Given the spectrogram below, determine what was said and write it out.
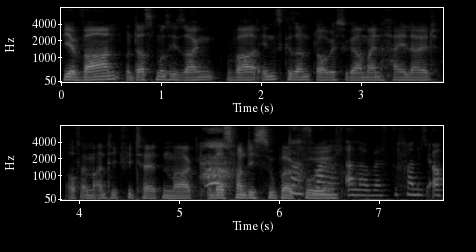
Wir waren, und das muss ich sagen, war insgesamt, glaube ich, sogar mein Highlight auf einem Antiquitätenmarkt. Und das fand ich super das war cool. das Allerbeste, fand ich auch.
